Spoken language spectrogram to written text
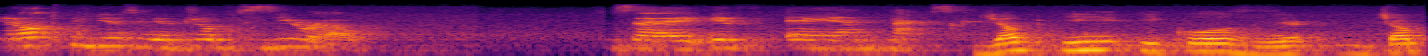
it ought to be using a jump zero to say if a and mask. Jump E equals 0. Jump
